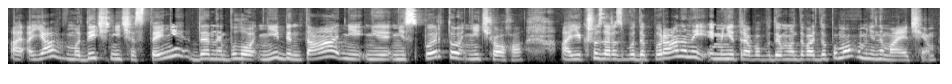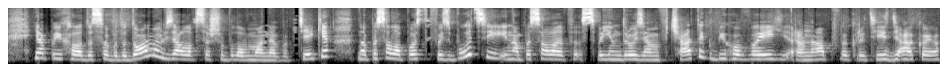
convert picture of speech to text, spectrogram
А, я в медичній частині, де не було ні бінта, ні, ні, ні спирту, нічого. А якщо зараз буде поранений і мені треба буде йому давати допомогу, мені немає чим. Я поїхала до себе додому, взяла все, що було в мене в аптеці, написала пост в Фейсбуці і написала своїм друзям в чатик біговий, ранап, ви круті, дякую.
